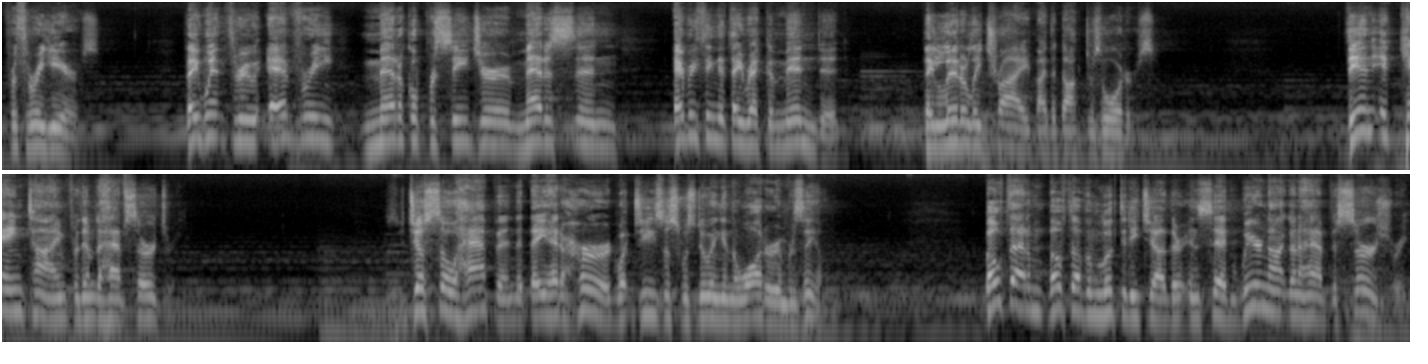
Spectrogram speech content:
for three years. They went through every medical procedure, medicine, everything that they recommended. They literally tried by the doctor's orders. Then it came time for them to have surgery. It just so happened that they had heard what Jesus was doing in the water in Brazil. Both of them, both of them looked at each other and said, We're not going to have the surgery.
